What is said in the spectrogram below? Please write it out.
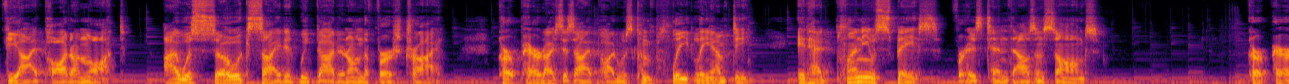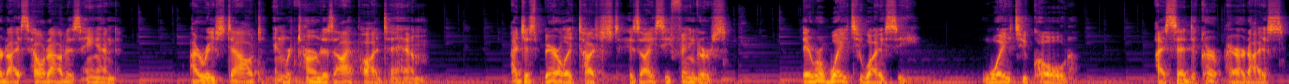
The iPod unlocked. I was so excited we got it on the first try. Kurt Paradise's iPod was completely empty. It had plenty of space for his 10,000 songs. Kurt Paradise held out his hand. I reached out and returned his iPod to him. I just barely touched his icy fingers. They were way too icy, way too cold. I said to Kurt Paradise,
